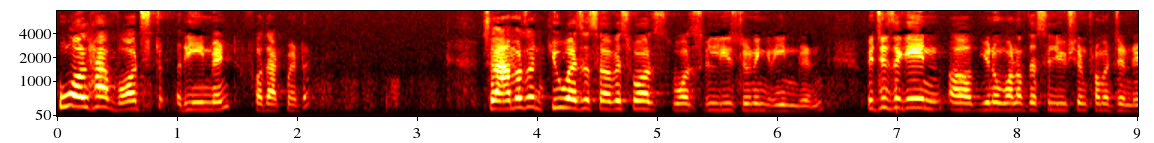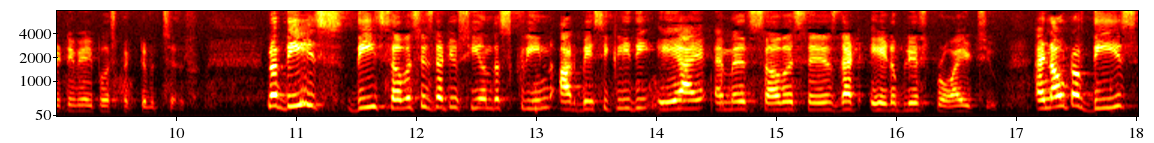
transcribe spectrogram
who all have watched reInvent for that matter. So Amazon Q as a service was, was released during reInvent, which is again, uh, you know, one of the solution from a generative AI perspective itself. Now these, these services that you see on the screen are basically the AI ML services that AWS provides you. And out of these,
